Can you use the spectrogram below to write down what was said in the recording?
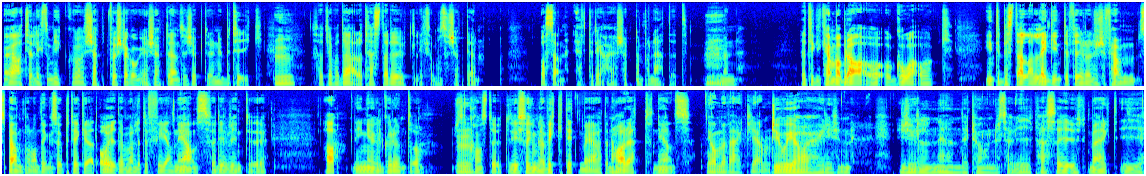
eh, att jag liksom gick och köpte, första gången jag köpte den så köpte jag den i butik. Mm. Så att jag var där och testade ut liksom, och så köpte jag den. Och sen efter det har jag köpt den på nätet. Men jag tycker kan vara bra att, att gå och inte beställa. Lägg inte 425 spänn på någonting och så upptäcker att oj, den var lite fel nyans. För det vill inte, ja, ingen vill gå runt och se Mm. konstigt ut. Det är så himla viktigt med att den har rätt nyans. Ja, men verkligen. Du och jag har ju en liten gyllene underton, så vi passar ju utmärkt i,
